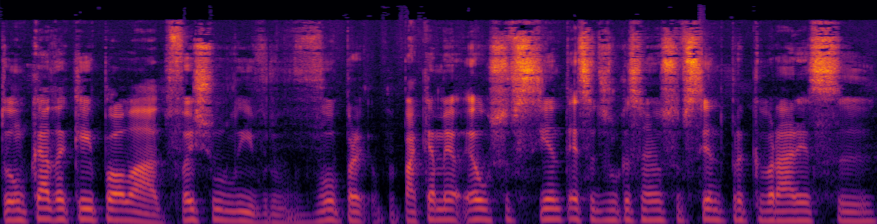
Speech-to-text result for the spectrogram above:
estou um bocado a cair para o lado, fecho o livro, vou para, para a cama, é, é o suficiente, essa deslocação é o suficiente para quebrar esse.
